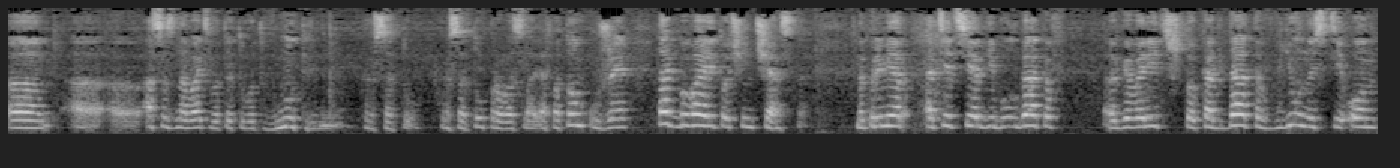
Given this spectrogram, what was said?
Э, э, осознавать вот эту вот внутреннюю красоту, красоту православия. А потом уже, так бывает очень часто. Например, отец Сергий Булгаков э, говорит, что когда-то в юности он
